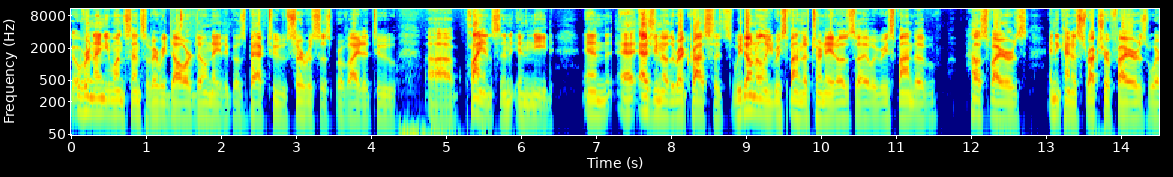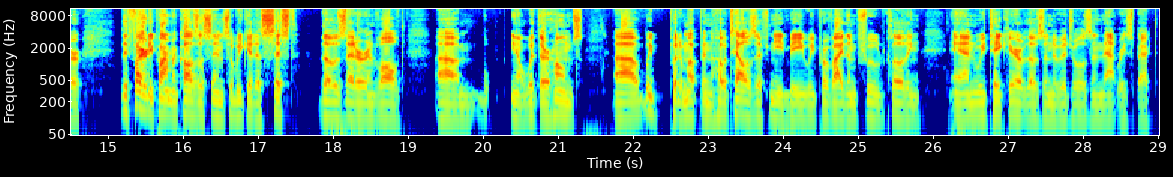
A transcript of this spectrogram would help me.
Over 91 cents of every dollar donated goes back to services provided to uh, clients in, in need. And as you know, the Red Cross, we don't only respond to tornadoes, uh, we respond to house fires, any kind of structure fires where the fire department calls us in so we could assist those that are involved. Um, you know, with their homes. Uh, we put them up in hotels if need be. We provide them food, clothing, and we take care of those individuals in that respect.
